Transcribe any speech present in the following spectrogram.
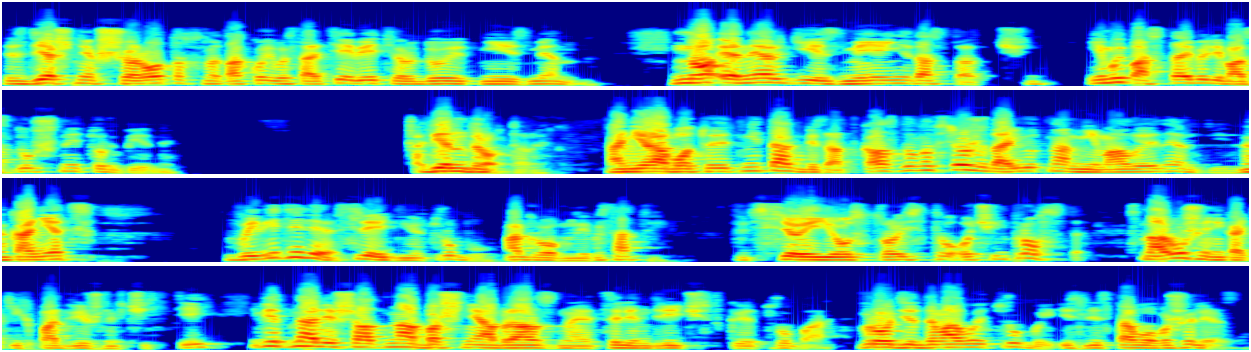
В здешних широтах на такой высоте ветер дует неизменно. Но энергии змеи недостаточно, и мы поставили воздушные турбины. Вендроторы. Они работают не так безотказно, но все же дают нам немало энергии. Наконец, вы видели среднюю трубу огромной высоты? Все ее устройство очень просто. Снаружи никаких подвижных частей, видна лишь одна башнеобразная цилиндрическая труба, вроде дымовой трубы из листового железа.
